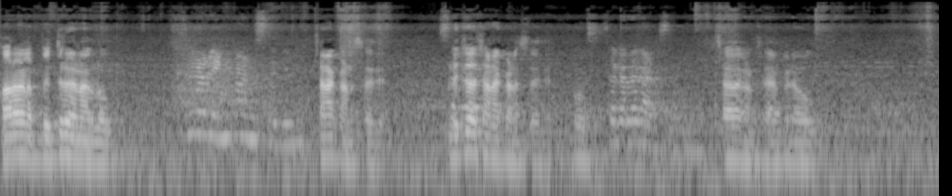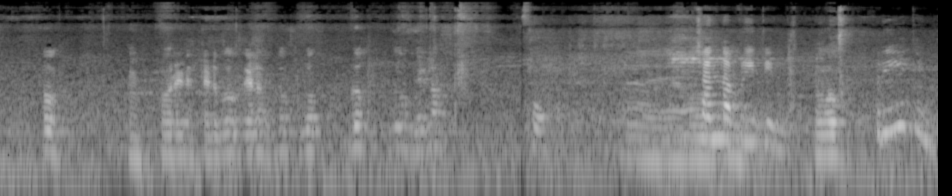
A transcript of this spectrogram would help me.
ಪರವಾಗಿಲ್ಲ ಬಿದ್ರು ಏನಾಗಲ್ಲ ಹೋಗು. ಇದ್ರಲ್ಲಿ ಹೆಂಗ್ ಕಾಣಿಸ್ತಾ ಇದೀನಿ ಚೆನ್ನಾಗಿ ಕಾಣಿಸ್ತಾ ಇದೆ. ನಿಜ ಚೆನ್ನಾಗಿ ಕಾಣಿಸ್ತಾ ಇದೆ. ಹೋಗು. ಸಗದ ಕಾಣಿಸ್ತಾ ಇದೀನಿ ಚೆನ್ನಾಗಿ ಕಾಣಿಸ್ತಾ ಇದೆ. ಹೋಗು. ಹೋಗು. ಹ್ಞೂ ಹೋಗಿ ಗೋ ಗೋ ಗೋ ಗೋ ಗೋ ಗೆಲ್ಲ ಚಂದ ಪ್ರೀತಿಯಿಂದ ಹೋಗು. ಪ್ರೀತಿಯಿಂದ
